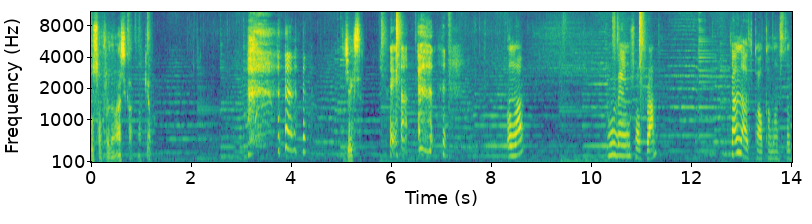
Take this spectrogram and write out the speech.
Bu sofradan aç kalkmak yok. Yiyeceksin. Ama bu benim sofram. Sen de az kalkamazsın.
